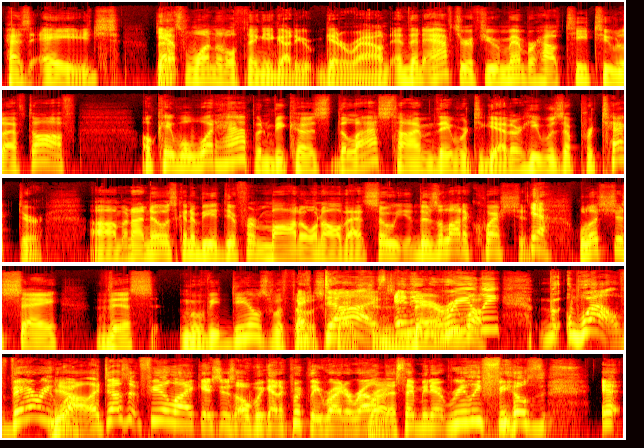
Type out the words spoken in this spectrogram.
has aged. That's one little thing you got to get around. And then, after, if you remember how T2 left off, okay, well, what happened? Because the last time they were together, he was a protector. Um, and I know it's going to be a different model and all that. So there's a lot of questions. Yeah. Well, let's just say this movie deals with those it does, questions and very it well. really well. very Yeah. well. It doesn't feel like it's just oh, we got to quickly write around Right. this. I mean, it really feels. It,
